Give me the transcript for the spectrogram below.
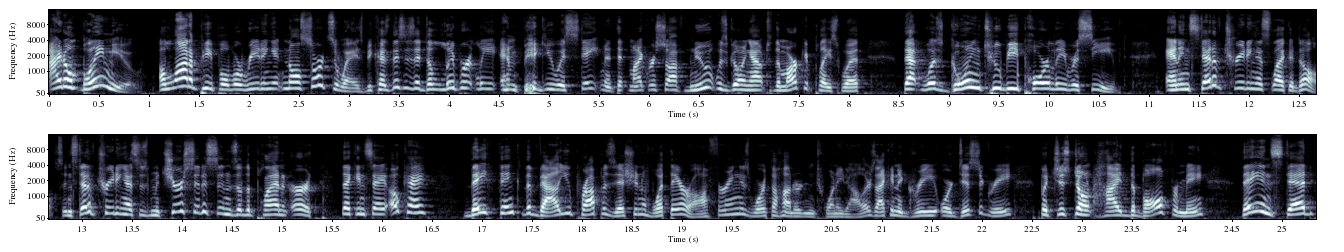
I don't blame you. A lot of people were reading it in all sorts of ways because this is a deliberately ambiguous statement that Microsoft knew it was going out to the marketplace with that was going to be poorly received. And instead of treating us like adults, instead of treating us as mature citizens of the planet Earth that can say, okay, they think the value proposition of what they are offering is worth $120. I can agree or disagree, but just don't hide the ball from me. They instead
